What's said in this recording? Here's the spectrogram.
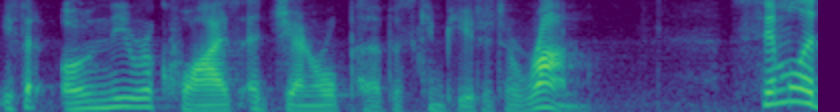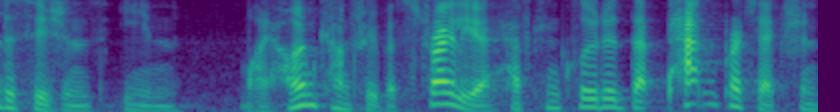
if it only requires a general purpose computer to run. Similar decisions in my home country of Australia have concluded that patent protection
